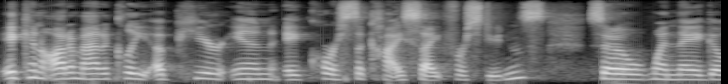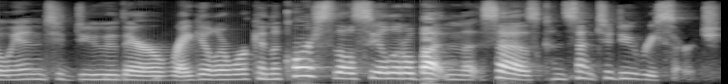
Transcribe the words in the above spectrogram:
it can automatically appear in a course Sakai site for students. So when they go in to do their regular work in the course, they'll see a little button that says consent to do research.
